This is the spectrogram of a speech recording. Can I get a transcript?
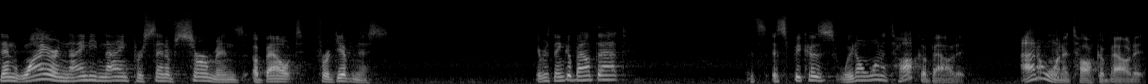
then why are 99% of sermons about forgiveness? You ever think about that? It's, it's because we don't want to talk about it. I don't want to talk about it.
